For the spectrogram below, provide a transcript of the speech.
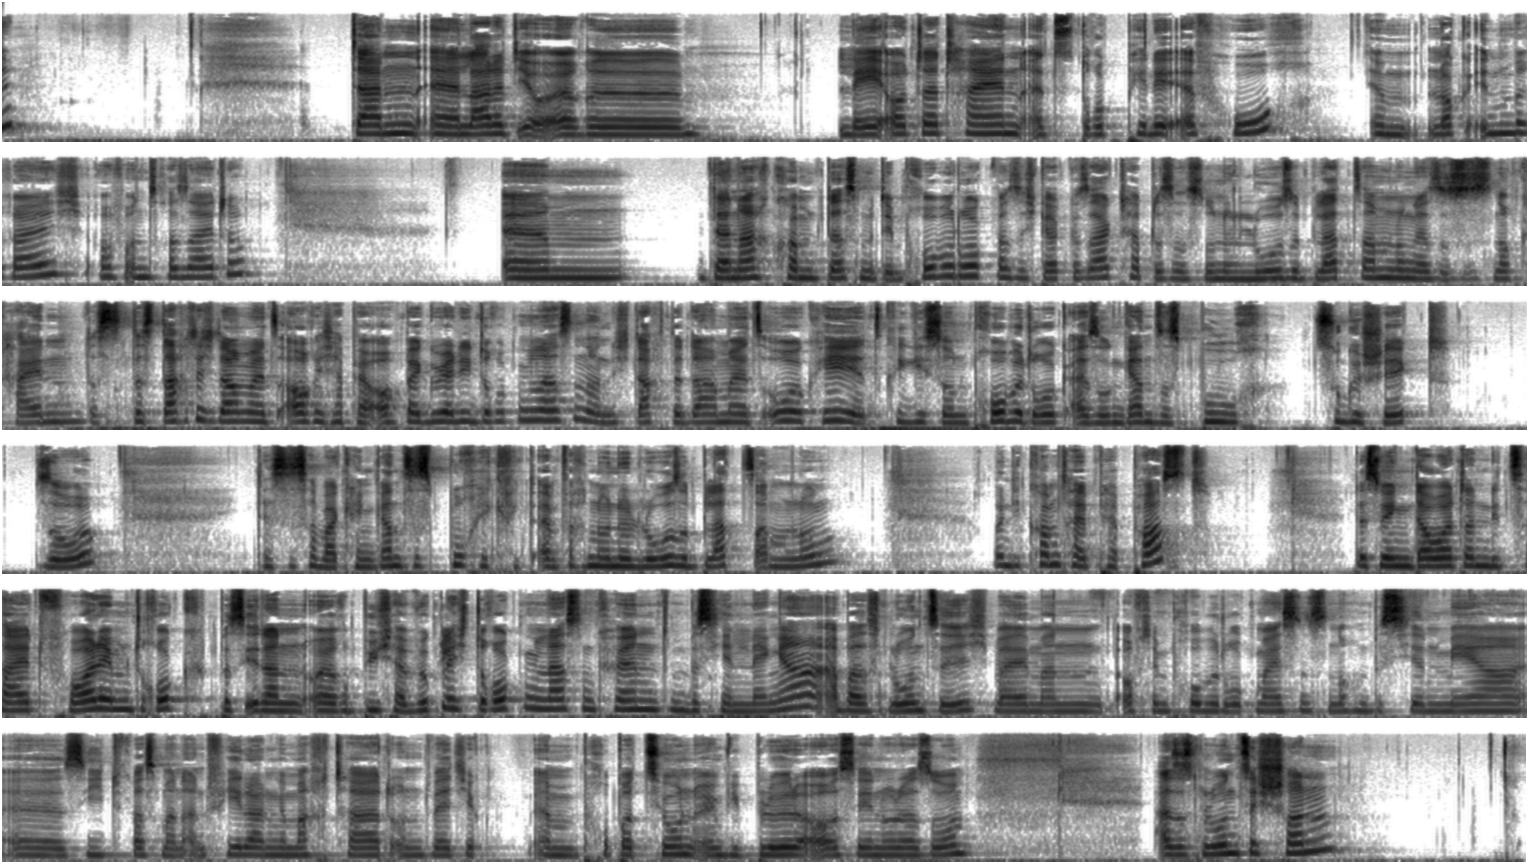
Dann äh, ladet ihr eure Layout-Dateien als Druck-PDF hoch im Login-Bereich auf unserer Seite. Ähm, danach kommt das mit dem Probedruck, was ich gerade gesagt habe. Das ist so eine lose Blattsammlung. Also es ist noch kein. Das, das dachte ich damals auch. Ich habe ja auch bei Grady drucken lassen und ich dachte damals, oh, okay, jetzt kriege ich so einen Probedruck, also ein ganzes Buch zugeschickt. So. Das ist aber kein ganzes Buch, ihr kriegt einfach nur eine lose Blattsammlung. Und die kommt halt per Post. Deswegen dauert dann die Zeit vor dem Druck, bis ihr dann eure Bücher wirklich drucken lassen könnt, ein bisschen länger, aber es lohnt sich, weil man auf dem Probedruck meistens noch ein bisschen mehr äh, sieht, was man an Fehlern gemacht hat und welche ähm, Proportionen irgendwie blöde aussehen oder so. Also es lohnt sich schon.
